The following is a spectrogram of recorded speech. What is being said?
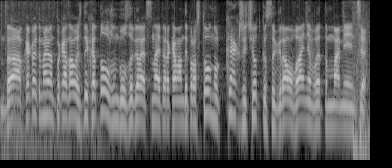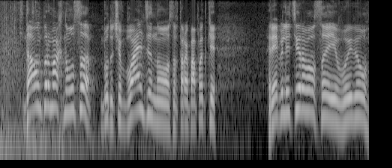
Да, в какой-то момент показалось, Дыха должен был забирать снайпера команды Просто, но как же четко сыграл Ваня в этом моменте. Да, он промахнулся, будучи в блайнде, но со второй попытки реабилитировался и вывел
